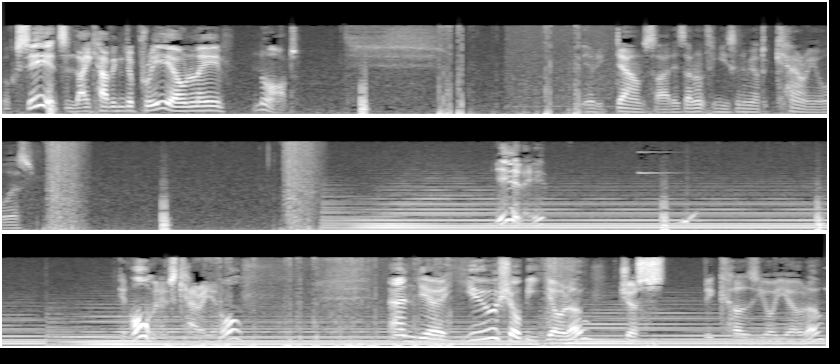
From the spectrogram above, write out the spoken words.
Look, see, it's like having Dupre, only not. The only downside is I don't think he's going to be able to carry all this. Nearly. You can almost carry it all. And uh, you shall be Iolo, just because you're Iolo.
